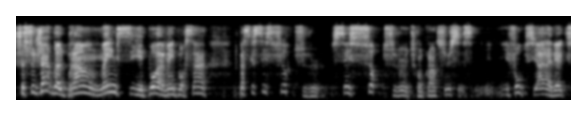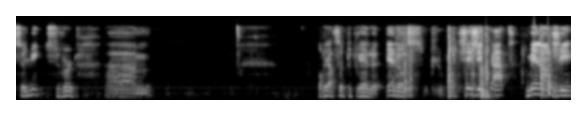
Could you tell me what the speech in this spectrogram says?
je suggère de le prendre même s'il n'est pas à 20%. Parce que c'est ça que tu veux. C'est ça que tu veux. Tu comprends-tu? Il faut que tu y ailles avec celui que tu veux. Euh, on regarde ça de plus près, le Eros Blue. GG4 mélangé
